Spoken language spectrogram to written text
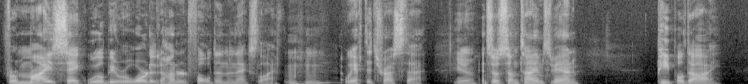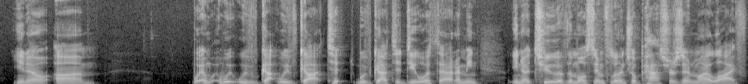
for my sake, will be rewarded a hundredfold in the next life. We have to trust that. Yeah. And so sometimes, man, people die. You know, um, we- we- we've got we've got to we've got to deal with that. I mean, you know, two of the most influential pastors in my life,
